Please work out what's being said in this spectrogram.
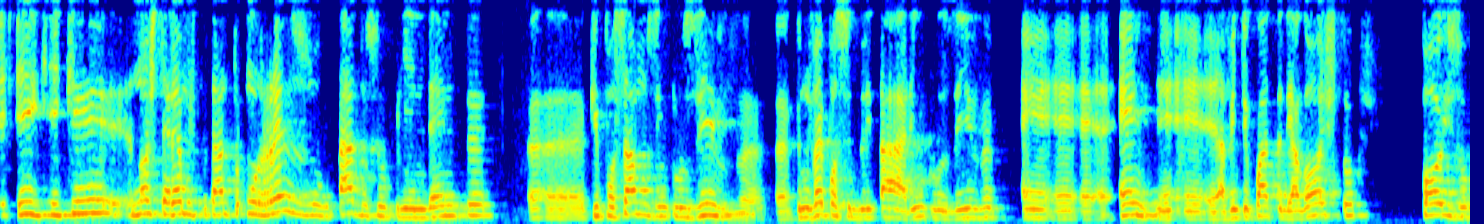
e, e, que nós teremos, portanto, um resultado surpreendente que possamos, inclusive, que nos vai possibilitar, inclusive, a 24 de agosto, pôs o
